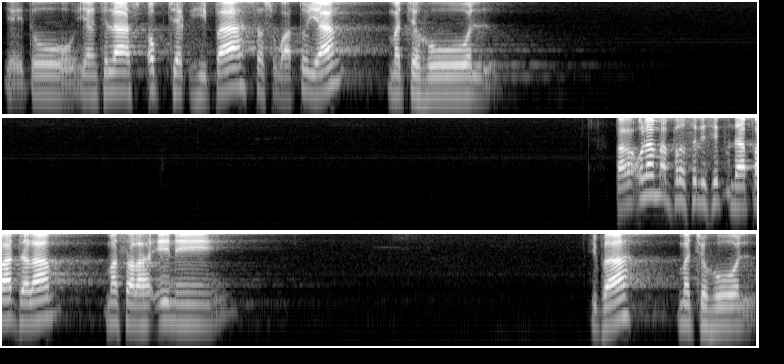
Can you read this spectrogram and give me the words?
yaitu yang jelas objek hibah sesuatu yang majhul. Para ulama berselisih pendapat dalam masalah ini. Hibah majhul.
